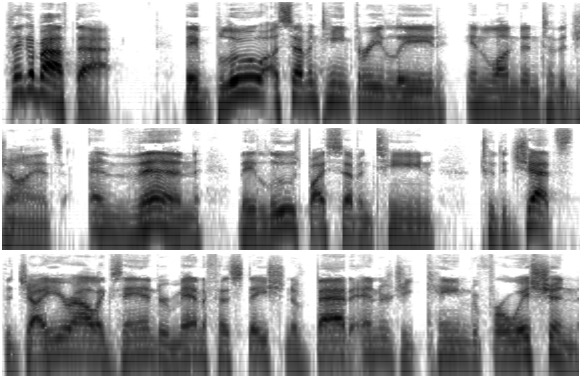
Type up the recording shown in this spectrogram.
Think about that. They blew a 17 3 lead in London to the Giants, and then they lose by 17 to the Jets. The Jaire Alexander manifestation of bad energy came to fruition.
